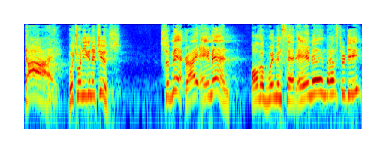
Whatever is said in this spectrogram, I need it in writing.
die, which one are you going to choose? Submit, right? Amen. All the women said, Amen, Pastor D.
